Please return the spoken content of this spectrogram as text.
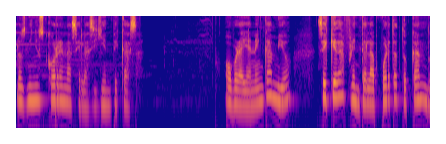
los niños corren hacia la siguiente casa. O'Brien, en cambio, se queda frente a la puerta tocando.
